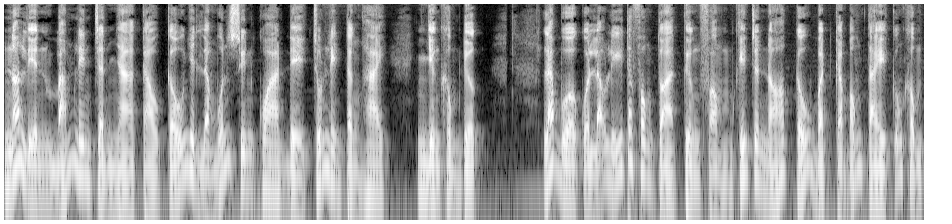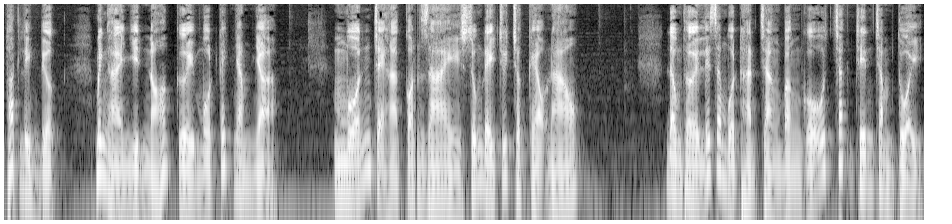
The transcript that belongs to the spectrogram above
Nó liền bám lên trần nhà cào cấu như là muốn xuyên qua để trốn lên tầng 2, nhưng không được. Lá bùa của lão Lý đã phong tỏa tường phòng khiến cho nó cấu bật cả bóng tay cũng không thoát lên được. Minh Hải nhìn nó cười một cách nhằm nhở. Muốn chạy hạ con dài xuống đây chút cho kẹo nào. Đồng thời lấy ra một hạt tràng bằng gỗ chắc trên trăm tuổi,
